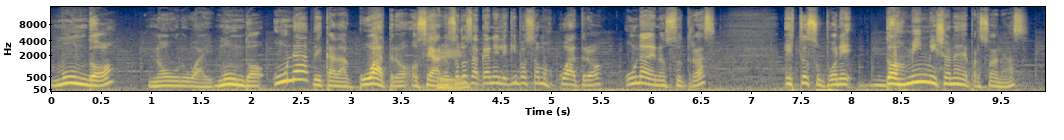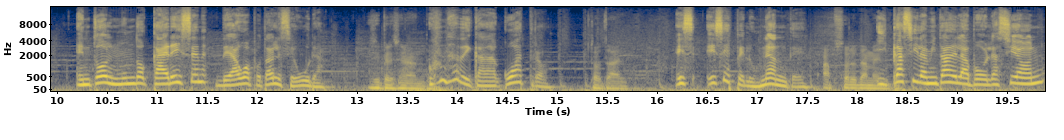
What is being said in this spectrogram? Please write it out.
mundo, no Uruguay, mundo, una de cada cuatro, o sea, Sí. nosotros acá en el equipo somos cuatro, una de nosotras, esto supone 2 mil millones de personas en todo el mundo carecen de agua potable segura. Es impresionante. Una de cada cuatro. Total. Es, es espeluznante. Absolutamente. Y casi la mitad de la población,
